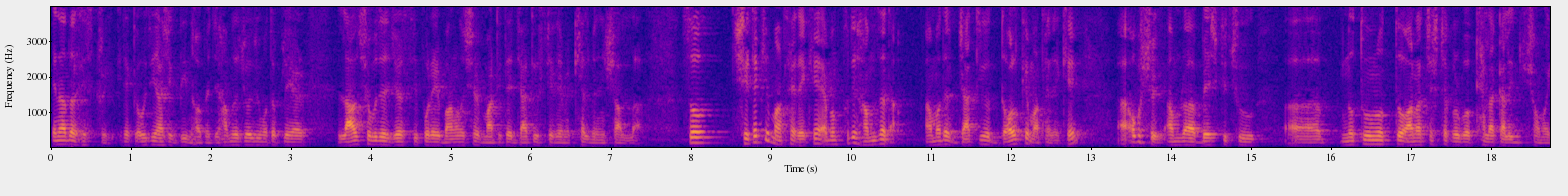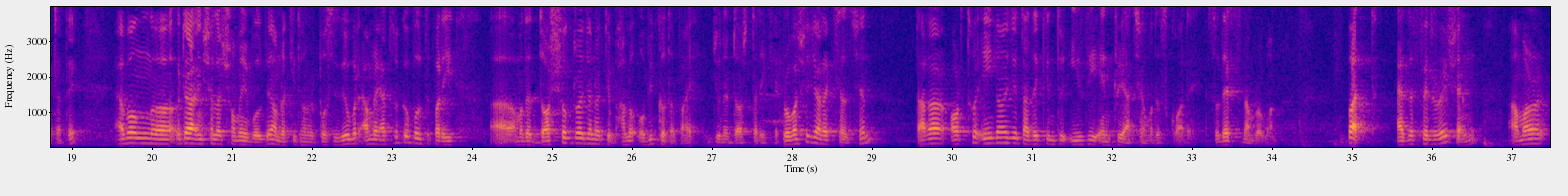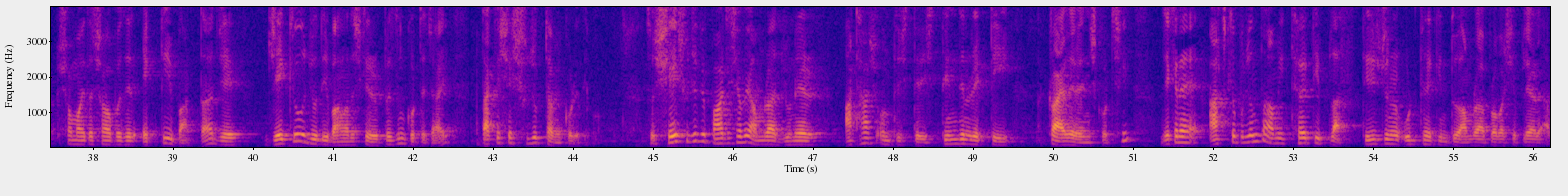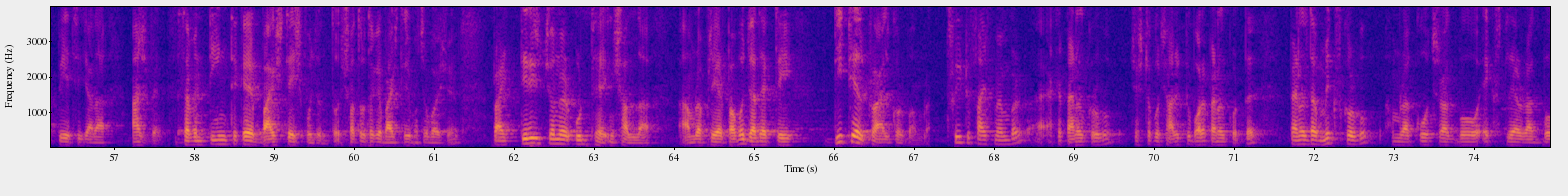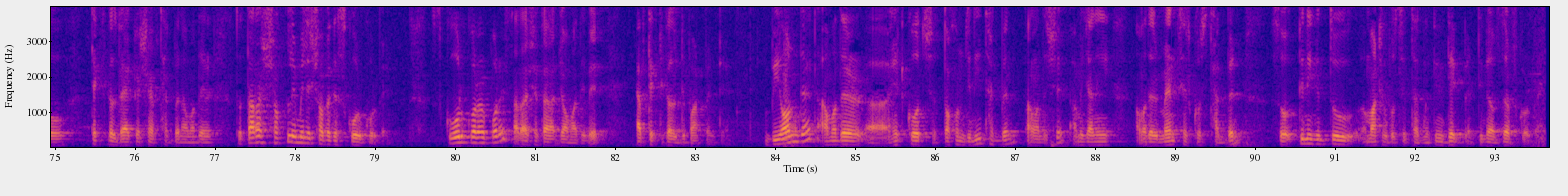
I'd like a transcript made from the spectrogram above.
Another history এটা একটা ঐতিহাসিক দিন হবে যে হামজা চৌধুরীর মতো প্লেয়ার লাল সবুজের জার্সি পরে বাংলাদেশের মাটিতে জাতীয় স্টেডিয়ামে খেলবেন ইনশাল্লাহ সো সেটাকে মাথায় রেখে এবং শুধু হামজা না আমাদের জাতীয় দলকে মাথায় রেখে অবশ্যই আমরা বেশ কিছু নতুনত্ব আনার চেষ্টা করব খেলাকালীন সময়টাতে এবং এটা ইনশাল্লাহ সময় বলবে আমরা কি ধরনের প্রস্তুতি দেবো বাট আমরা এতটুকু বলতে পারি আমাদের দর্শকরা যেন একটি ভালো অভিজ্ঞতা পায় জুনের দশ তারিখে। প্রবাসী যারা খেলছেন তার অর্থ এই নয় যে তাদের কিন্তু ইজি এন্ট্রি আছে আমাদের স্কোয়াডে so that's number one but as a federation আমার সময়ত সভাপতির একটি বার্তা যে যে কেউ যদি বাংলাদেশকে রিপ্রেজেন্ট করতে চায়, তাকে সে সুযোগটা আমি করে দিব। সো সেই সুযোগের পার্ট হিসাবে আমরা জুনের আঠাশ, উনত্রিশ, তিরিশ, তিন দিনের একটি ট্রায়াল অ্যারেঞ্জ করছি। যেখানে আজকে পর্যন্ত আমি থার্টি প্লাস তিরিশ জনের ঊর্ধ্বে কিন্তু আমরা প্রবাসী প্লেয়ার পেয়েছি যারা আসবেন। সেভেন্টিন থেকে বাইশ, তেইশ পর্যন্ত, সতেরো থেকে বাইশ, তেইশ বছর বয়সের প্রায় তিরিশ জনের ঊর্ধ্বে ইনশাল্লাহ আমরা প্লেয়ার পাবো, যাদের একটি ডিটেল ট্রায়াল করব আমরা। থ্রি টু ফাইভ মেম্বার একটা প্যানেল করব। চেষ্টা করছি আরেকটু বড় প্যানেল করতে। প্যানেলটা মিক্স করব। আমরা কোচ রাখব এক্স প্লেয়ার রাখব টেকনিক্যাল ডাইরেক্টর সাহেব থাকবেন আমাদের। তো তারা সকলে মিলে সবাইকে স্কোর করবে। স্কোর করার পরে তারা সেটা জমা দেবে টেকনিক্যাল ডিপার্টমেন্টে। বিয়ন্ড দ্যাট, আমাদের হেড কোচ তখন যিনি থাকবেন বাংলাদেশে, আমি জানি আমাদের মেন্স হেড কোচ থাকবেন। সো তিনি কিন্তু মাঠে উপস্থিত থাকবেন, তিনি দেখবেন, তিনি অবজার্ভ করবেন।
